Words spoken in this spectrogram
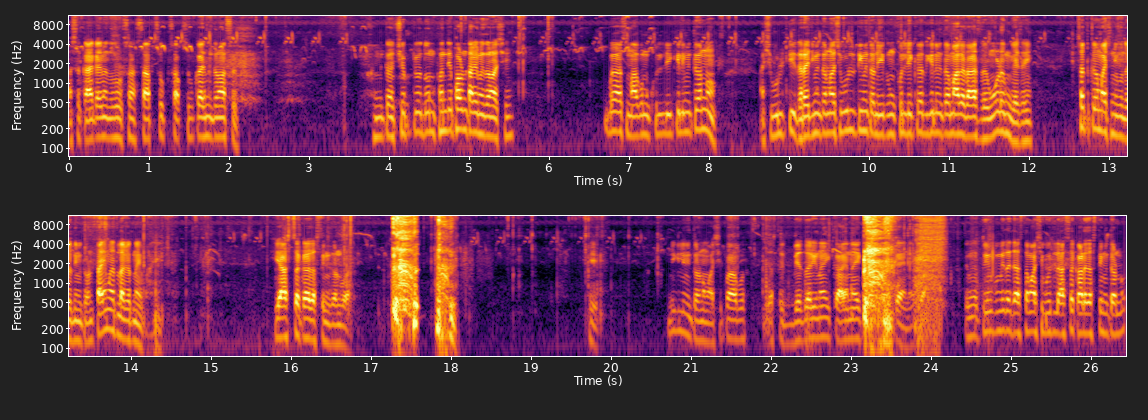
असं काय काय मित्रांनो साफसूफ साफसूफ काय मित्रांनो असं. मित्रांनो शेपटीवर दोन फंदे फाडून टाकले मित्रांनो असे. बस मागून खुल्ली केली मित्रांनो. अशी उलटी धरायची मित्रांनो अशी उलटी मित्रांनो इकडून खोली करत गेली मित्रांनो मागं असं ओढून घ्यायचं आहे. सटकन माशी निघून जाते मित्रांनो टाईमच लागत नाही भाई हे असं काय असतं मित्रांनो बा हे. निघली मित्रांनो माशी पहा जास्त बेजारी नाही काय नाही काय नाही काय नाही. पहा. तर मग तुम्ही पण मित्र जास्त माशी बघितली असं काढायचं असते मित्रांनो.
